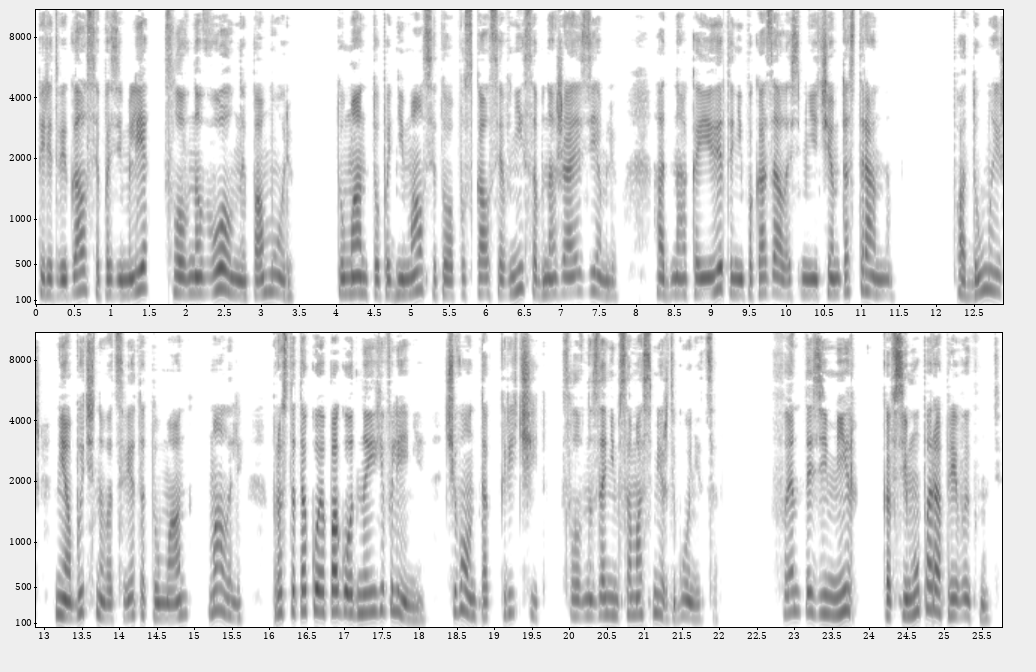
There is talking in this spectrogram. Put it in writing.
передвигался по земле, словно волны по морю. Туман то поднимался, то опускался вниз, обнажая землю. Однако и это не показалось мне чем-то странным. Подумаешь, необычного цвета туман, мало ли, просто такое погодное явление. Чего он так кричит, словно за ним сама смерть гонится? Фэнтези-мир, ко всему пора привыкнуть.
